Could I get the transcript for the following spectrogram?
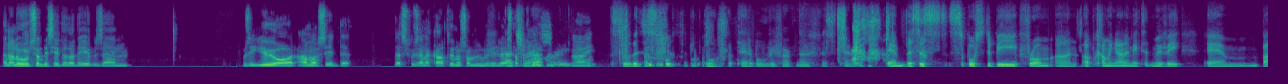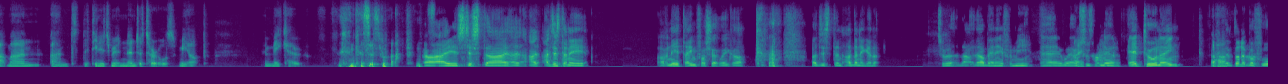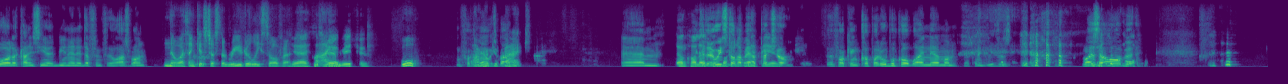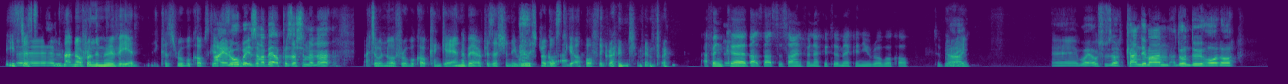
And I know somebody said the other day it was um was it you or Armour said that this was in a cartoon or something where he dressed That's up right. as Batman. Aye. So this is supposed to be. Oh, I've got terrible reverb now. This is terrible. um, this is supposed to be from an upcoming animated movie. Um, Batman and the Teenage Mutant Ninja Turtles meet up and make out. this is what happens. Aye, it's just uh, I, I I just didn't I've no time for shit like that. I just didn't I didn't get it. So that that'll be an A for me. Uh, what else Right. was on there? Ed 209. Uh-huh. They've done it before. I can't see it being any different for the last one. No, I think it's just a re-release of it. Yeah, it's a But fair I'm- ratio. Oh, Oh, fucking hell, Armour, he's you're back. back. Um, Don't call could it. have at least done a better comeback, picture. The fucking clip of Robocop line there, man. Fucking Jesus. What is that all about? He's just. is Um, that not from the movie? Because Robocop's getting. I know, but he's in a better position than that. I don't know if Robocop can get in a better position. He really struggles to get up off the ground. Remember? I think uh, that's that's the sign for NECA to make a new RoboCop. To be Aye. Uh, what else was there? Candyman. I don't do horror.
